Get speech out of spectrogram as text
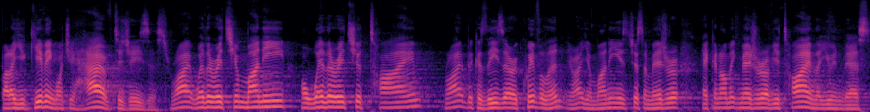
But are you giving what you have to Jesus, right? Whether it's your money or whether it's your time right? Because these are equivalent, right? Your money is just a measure, economic measure of your time that you invest.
